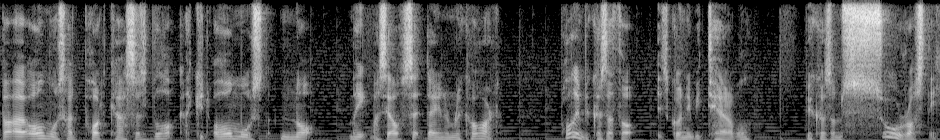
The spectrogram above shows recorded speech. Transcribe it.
but I almost had podcaster's block. I could almost not make myself sit down and record. Probably because I thought it's going to be terrible, because I'm so rusty.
